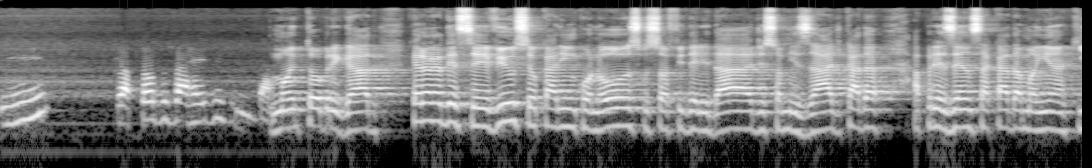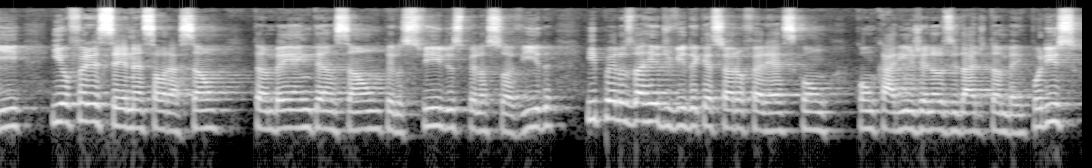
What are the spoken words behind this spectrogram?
e para todos da Rede Vida. Muito obrigado. Quero agradecer, viu, seu carinho conosco, sua fidelidade, sua amizade, cada a presença a cada manhã aqui e oferecer nessa oração também a intenção pelos filhos, pela sua vida e pelos da Rede Vida que a senhora oferece com, com carinho e generosidade também. Por isso,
